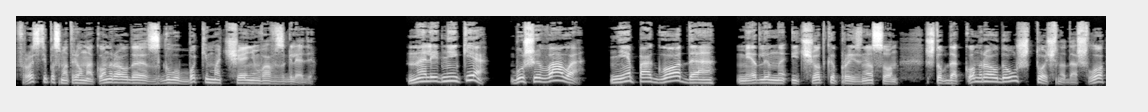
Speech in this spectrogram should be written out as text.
Фрости посмотрел на Конрауда с глубоким отчаянием во взгляде. «На леднике бушевала непогода», — медленно и четко произнес он, чтоб до Конрауда уж точно дошло,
